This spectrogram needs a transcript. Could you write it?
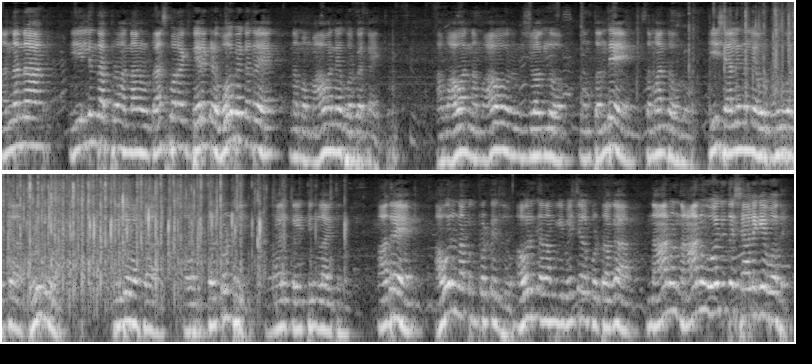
ನನ್ನನ್ನ ಇಲ್ಲಿಂದ ನಾನು ಟ್ರಾನ್ಸ್ಫರ್ ಆಗಿ ಬೇರೆ ಕಡೆ ಹೋಗ್ಬೇಕಂದ್ರೆ ನಮ್ಮ ಮಾವನೇ ಬರ್ಬೇಕಾಯ್ತು. ಆ ಮಾವನ್ ನಮ್ಮ ಮಾವ ಅವರು ನಿಜವಾಗ್ಲೂ ನಮ್ಮ ತಂದೆ ಸಮಾನದವರು ಈ ಶಾಲೆಯಲ್ಲಿ ಅವರು ಮೂರು ವರ್ಷ ದುಡಿದ್ರು ಇದೇ ವರ್ಷ ಅವರು ಕಳ್ಕೊಂಡ್ವಿ ನಾಲ್ಕೈದು ತಿಂಗಳಾಯ್ತು. ಆದ್ರೆ ಅವರು ನಮಗೆ ಕೊಟ್ಟಿದ್ದು ಅವರು ನಮಗೆ ಮೇಚಲ್ ಕೊಟ್ಟಾಗ ನಾನು ನಾನು ಓದಿದ ಶಾಲೆಗೆ ಹೋದೆ.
